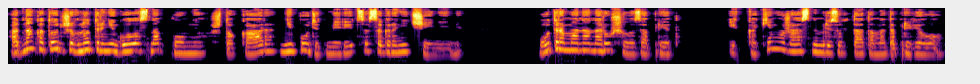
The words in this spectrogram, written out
Однако тот же внутренний голос напомнил, что Кара не будет мириться с ограничениями. Утром она нарушила запрет, и к каким ужасным результатам это привело.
